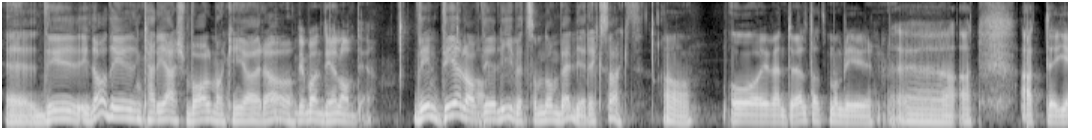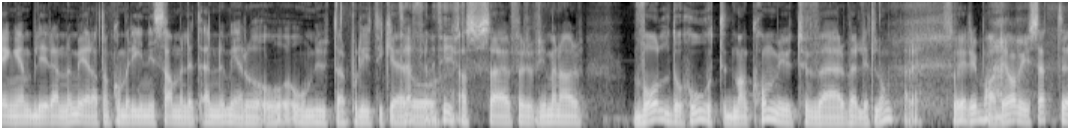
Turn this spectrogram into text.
Eh, det, idag det är en karriärsval man kan göra. Det är bara en del av det. Det är en del av ja. det livet som de väljer, exakt. Ja. Och eventuellt att man blir eh, att, att gängen blir ännu mer, att de kommer in i samhället ännu mer och, och, och mutar politiker. Definitivt. Och, alltså så här, för jag menar, våld och hot, man kommer ju tyvärr väldigt långt med det. Så är det ju bara. Det har vi ju sett eh,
